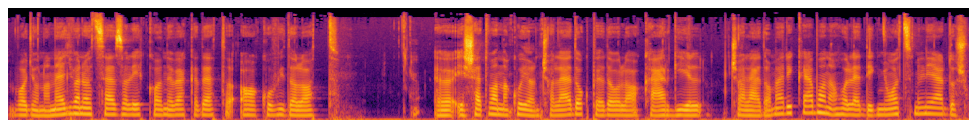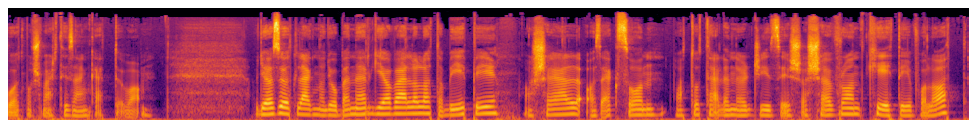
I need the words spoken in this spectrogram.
vagyona 45%-kal növekedett a COVID alatt, és hát vannak olyan családok, például a Cargill család Amerikában, ahol eddig 8 milliárdos volt, most már 12 van. Ugye az öt legnagyobb energiavállalat, a BP, a Shell, az Exxon, a Total Energies és a Chevron két év alatt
